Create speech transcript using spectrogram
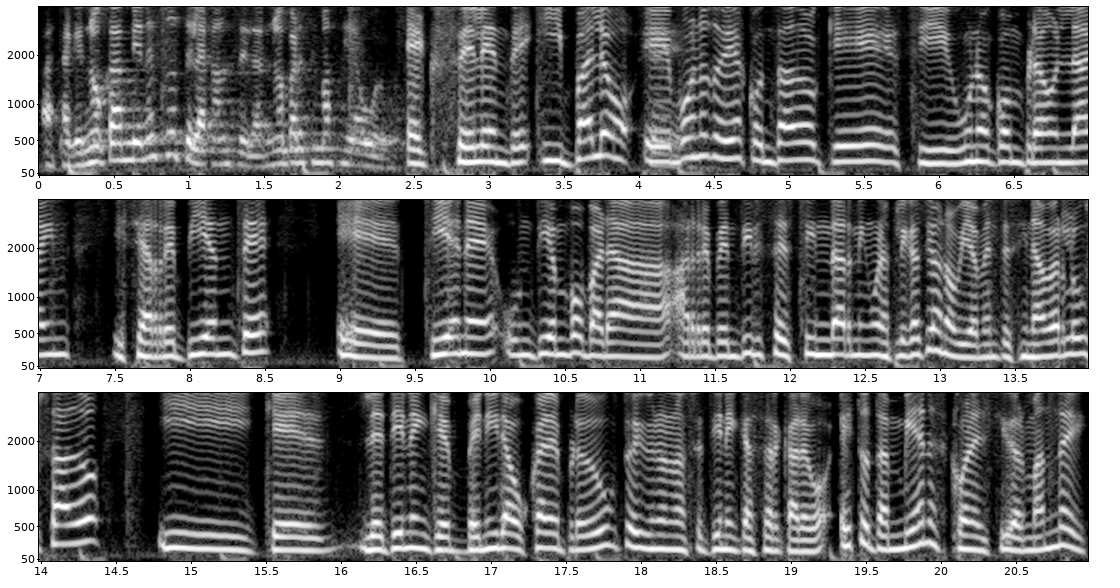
Hasta que no cambien eso, te la cancelan, no aparece más en la web. Excelente. Y Palo, Sí. eh, vos nos habías contado que si uno compra online y se arrepiente, eh, tiene un tiempo para arrepentirse sin dar ninguna explicación, obviamente sin haberlo usado, y que le tienen que venir a buscar el producto y uno no se tiene que hacer cargo. ¿Esto también es con el Cyber Monday?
